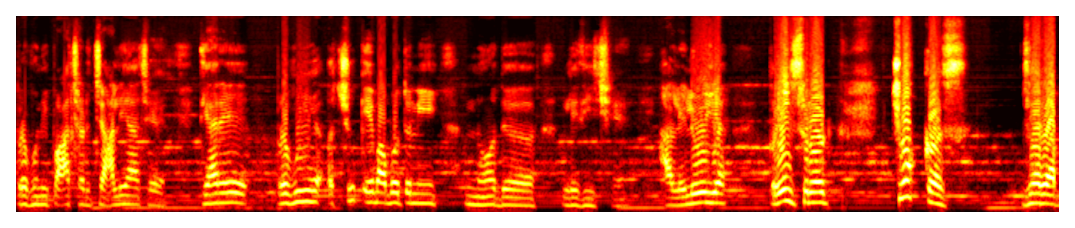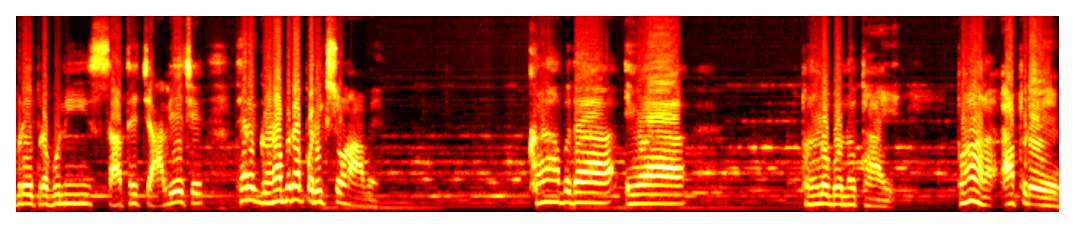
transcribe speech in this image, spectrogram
પ્રભુની પાછળ ચાલ્યા છે, ત્યારે પ્રભુએ અચૂક એ બાબતોની નોંધ લીધી છે. હાલેલુયા. પ્રેઝ રોડ ચોક્કસ જ્યારે આપણે પ્રભુની સાથે ચાલીએ છીએ, ત્યારે ઘણા બધા પરીક્ષણો આવે. ઘણા બધા એવા પ્રલોભનો થાય. પણ આપણે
